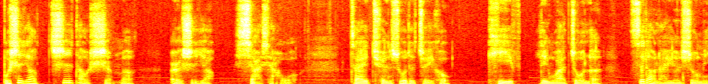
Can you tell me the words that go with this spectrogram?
不是要知道什么，而是要吓吓我。”在全书的最后，Keith 另外做了资料来源说明。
